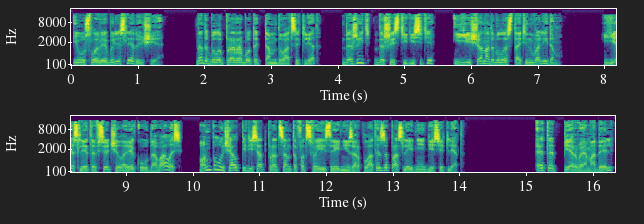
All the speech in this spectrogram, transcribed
и условия были следующие. Надо было проработать там 20 лет, дожить до 60, и еще надо было стать инвалидом. Если это все человеку удавалось, он получал 50% от своей средней зарплаты за последние 10 лет. Это первая модель,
